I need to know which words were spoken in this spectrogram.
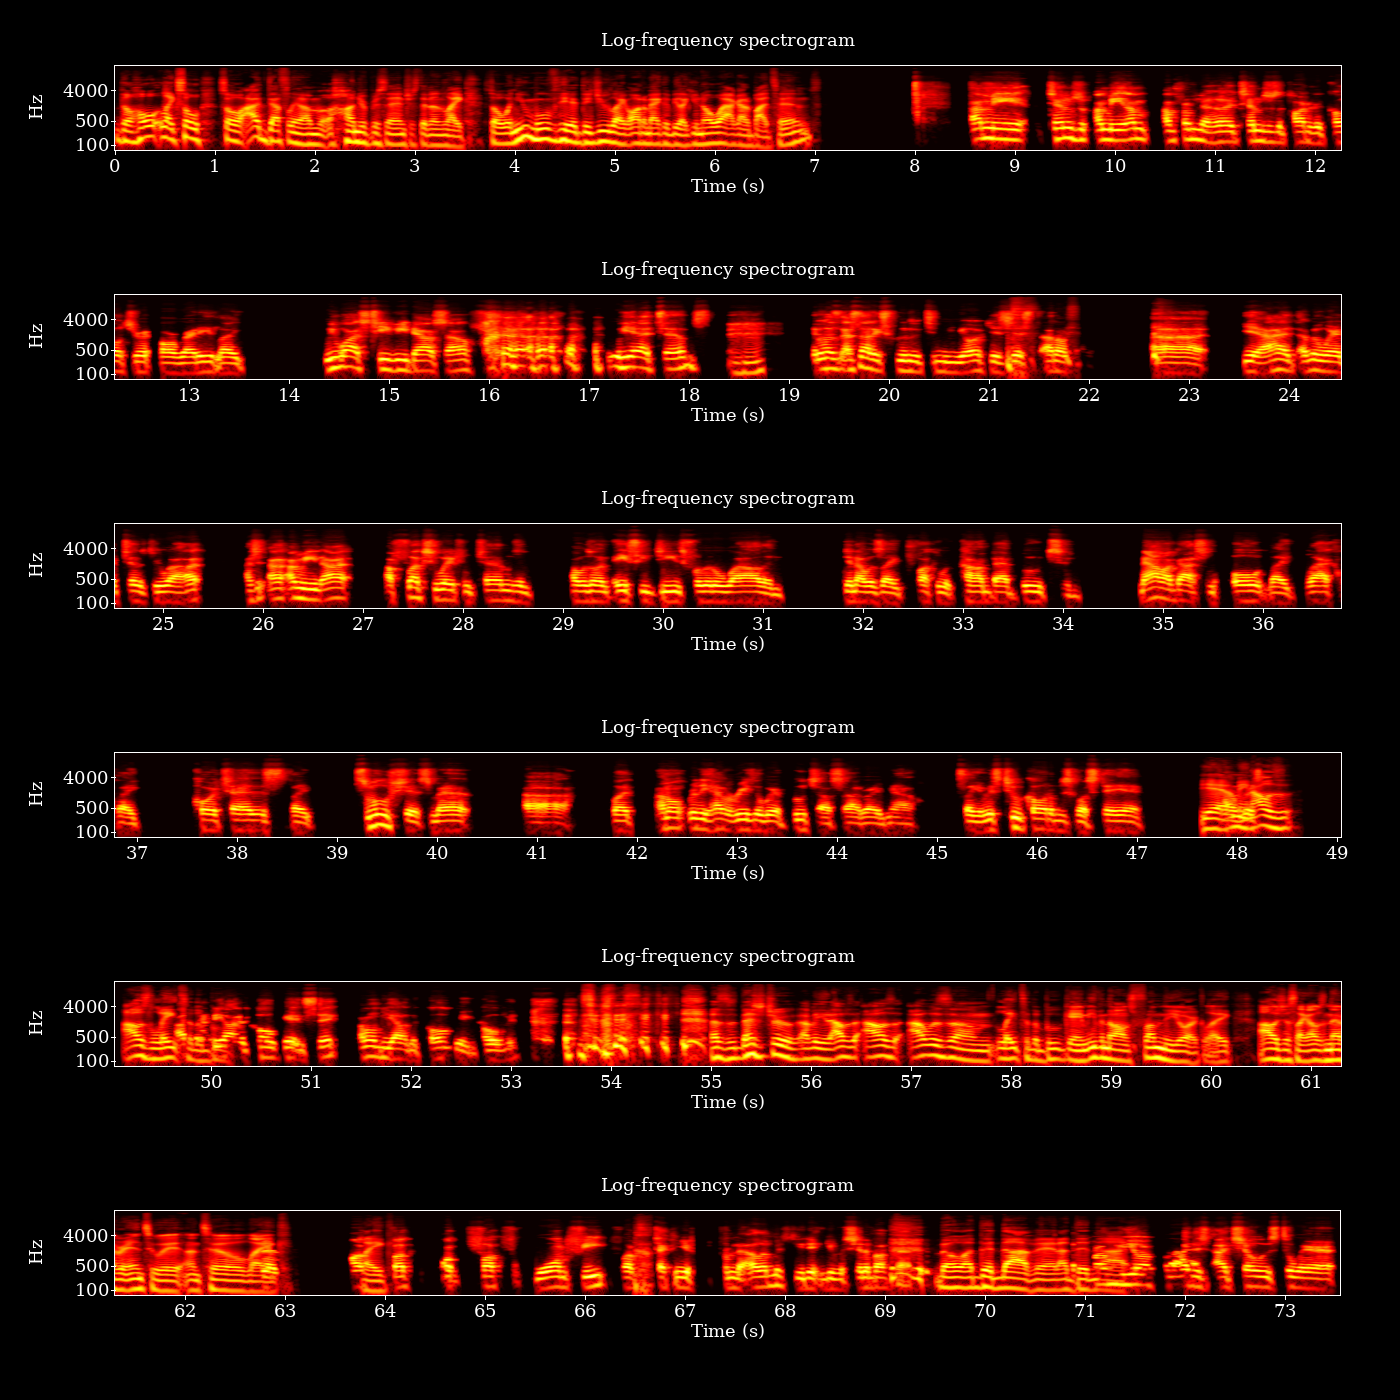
the whole like so so I definitely I'm hundred percent interested in like so when you moved here, did you like automatically be like, you know what, I gotta buy Tim's? I mean, Tim's. I mean, I'm I'm from the hood. Tim's was a part of the culture already. Like we watched TV down south. we had Tim's. It was that's not exclusive to New York. It's just I don't. Uh, yeah, I had I've been wearing Tim's too. I, I I mean I I fluctuate from Tim's and I was on ACGs for a little while and then I was like fucking with combat boots and now I got some old like black like Cortez like smooth shits, man. Uh, but I don't really have a reason to wear boots outside right now. It's like if it's too cold, I'm just gonna stay in. Yeah, I mean, I was I was late I to the don't be out the cold getting sick. I don't be out in the cold getting COVID. that's that's true. I mean, I was I was I was um late to the boot game, even though I was from New York. Like I was just like I was never into it until like Fuck, like fuck, fuck, fuck warm feet. Fuck protecting your feet from the elements. You didn't give a shit about that. no, I did not, man. I did From not. New York, I just I chose to wear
